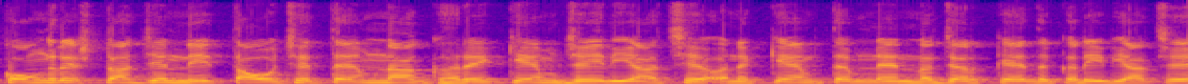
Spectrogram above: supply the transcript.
કોંગ્રેસના જે નેતાઓ છે તેમના ઘરે કેમ જઈ રહ્યા છે અને કેમ તેમને નજર કેદ કરી રહ્યા છે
